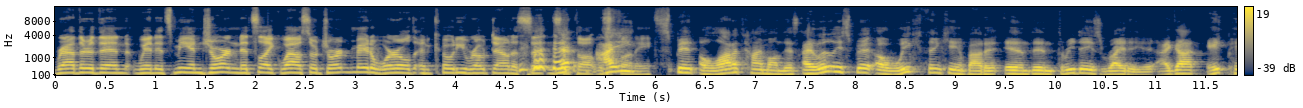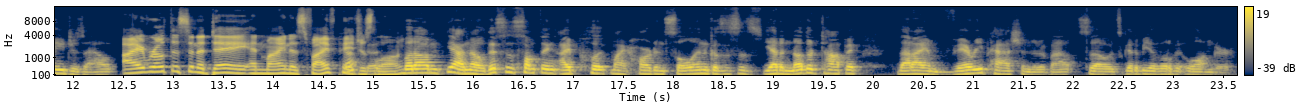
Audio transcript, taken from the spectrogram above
Rather than when it's me and Jordan, it's like, wow, so Jordan made a world and Cody wrote down a sentence he thought was I funny. spent a lot of time on this. I literally spent a week thinking about it and then three days writing it. I got eight pages out. I wrote this in a day and mine is five pages long. But um, yeah, no, this is something I put my heart and soul in because this is yet another topic that I am very passionate about. So it's going to be a little bit longer.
